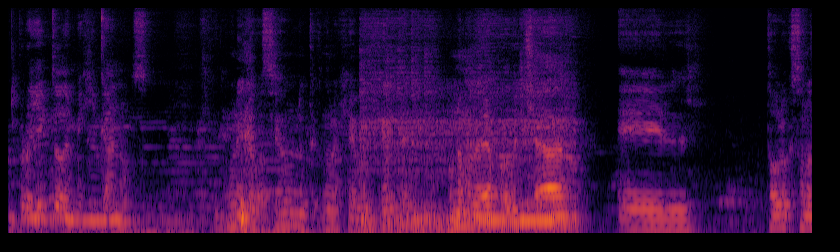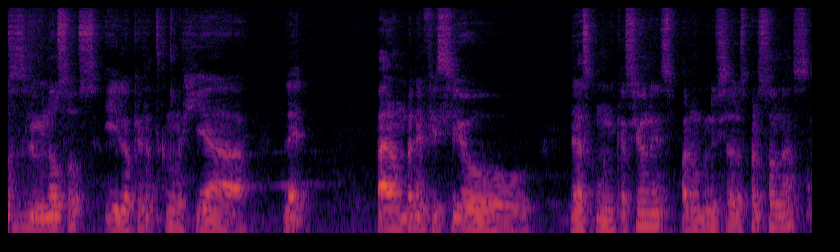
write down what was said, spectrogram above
Un proyecto de mexicanos. una innovación, una tecnología emergente, una manera de aprovechar el, todo lo que son los haces luminosos y lo que es la tecnología LED para un beneficio de las comunicaciones, para un beneficio de las personas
